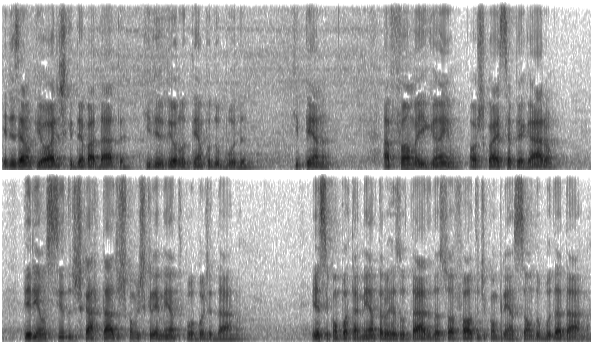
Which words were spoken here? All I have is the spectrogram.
Eles eram piores que Devadatta, que viveu no tempo do Buda. Que pena! A fama e ganho aos quais se apegaram teriam sido descartados como excremento por Bodhidharma. Esse comportamento era o resultado da sua falta de compreensão do Buda Dharma.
